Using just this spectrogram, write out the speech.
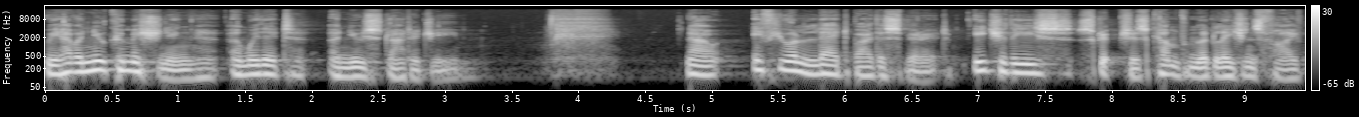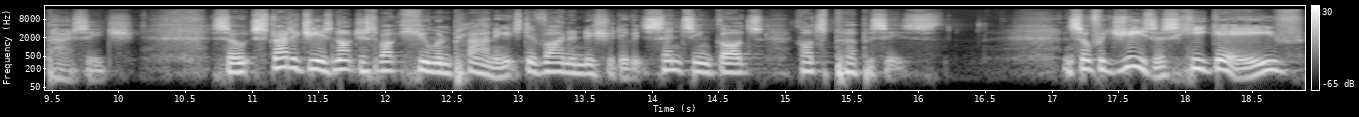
we have a new commissioning and with it a new strategy. Now, if you are led by the Spirit, each of these scriptures come from the Galatians 5 passage. So, strategy is not just about human planning, it's divine initiative, it's sensing God's, God's purposes. And so, for Jesus, he gave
